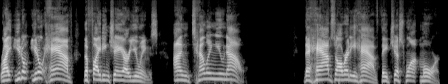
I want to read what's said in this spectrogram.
right? You don't you don't have the fighting J.R. Ewings. I'm telling you now, the haves already have. They just want more.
